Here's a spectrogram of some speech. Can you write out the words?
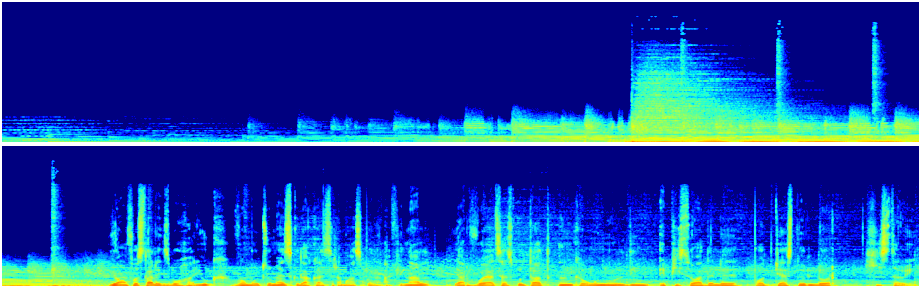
Eu am fost Alex Bohariuc, vă mulțumesc dacă ați rămas până la final, iar voi ați ascultat încă unul din episoadele podcasturilor History.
